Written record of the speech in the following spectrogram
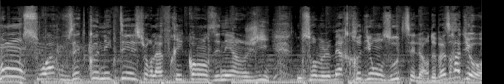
bonsoir. Vous êtes connectés sur la fréquence d'énergie. Nous sommes le mercredi 11 août, c'est l'heure de Buzz Radio.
